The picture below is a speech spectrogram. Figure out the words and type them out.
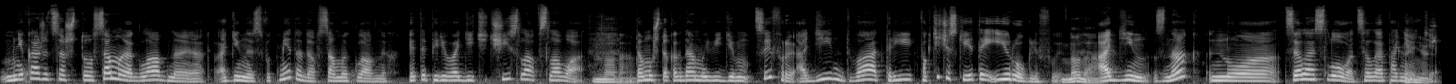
Мне кажется, что самое главное, один из вот методов самых главных, это переводить числа в слова. Ну, да. Потому что когда мы видим цифры 1, 2, 3, фактически это иероглифы. Ну, да. Один знак, но целое слово, целое понятие. Конечно.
